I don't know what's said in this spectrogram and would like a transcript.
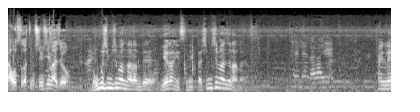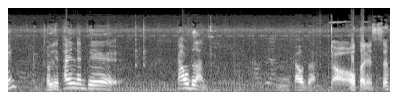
라오스가 좀 심심하죠. 너무 심심한 나라인데 얘랑 있으니까 심심하진 않아요. 타일랜드 알아요? 타일랜드? 저기 그 타일랜드의 까우드안. 응, 까우드안. 음, 야, 아홉 달이나 했었어요?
